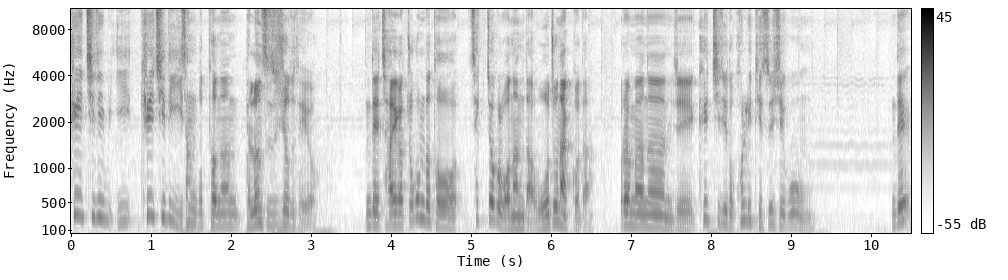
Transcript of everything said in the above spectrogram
QHD, 이- QHD 이상부터는 밸런스 쓰셔도 돼요. 근데 자기가 조금 더 더 색적을 원한다 오존할 거다 그러면은 이제 QHD도 퀄리티 쓰시고 근데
